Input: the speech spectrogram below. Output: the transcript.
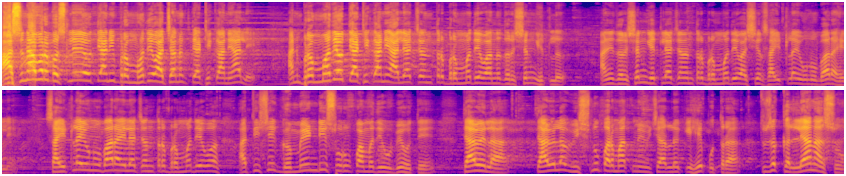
आसनावर बसलेले होते आणि ब्रह्मदेव अचानक त्या ठिकाणी आले. आणि ब्रह्मदेव त्या ठिकाणी आल्याच्यानंतर ब्रह्मदेवानं दर्शन घेतलं. आणि दर्शन घेतल्याच्या नंतर ब्रह्मदेव असे साईटला येऊन उभा राहिले. साईटला येऊन उभा राहिल्याच्या नंतर ब्रह्मदेव अतिशय घमेंडी स्वरूपामध्ये उभे होते. त्यावेळेला त्यावेळेला विष्णू परमात्मे विचारलं की हे पुत्रा तुझं कल्याण असो.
